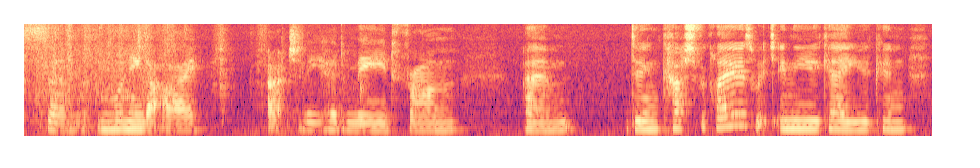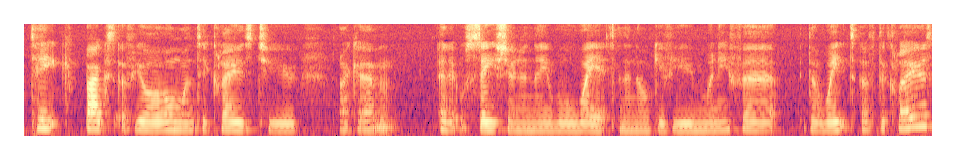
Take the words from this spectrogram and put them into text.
some money that I actually had made from um, doing cash for clothes, which in the UK you can take bags of your unwanted clothes to like um, a little station and they will weigh it and then they'll give you money for the weight of the clothes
